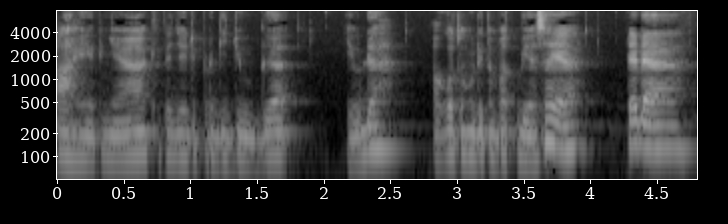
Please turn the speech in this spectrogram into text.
Akhirnya kita jadi pergi juga. Ya udah, aku tunggu di tempat biasa ya. Dadah.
